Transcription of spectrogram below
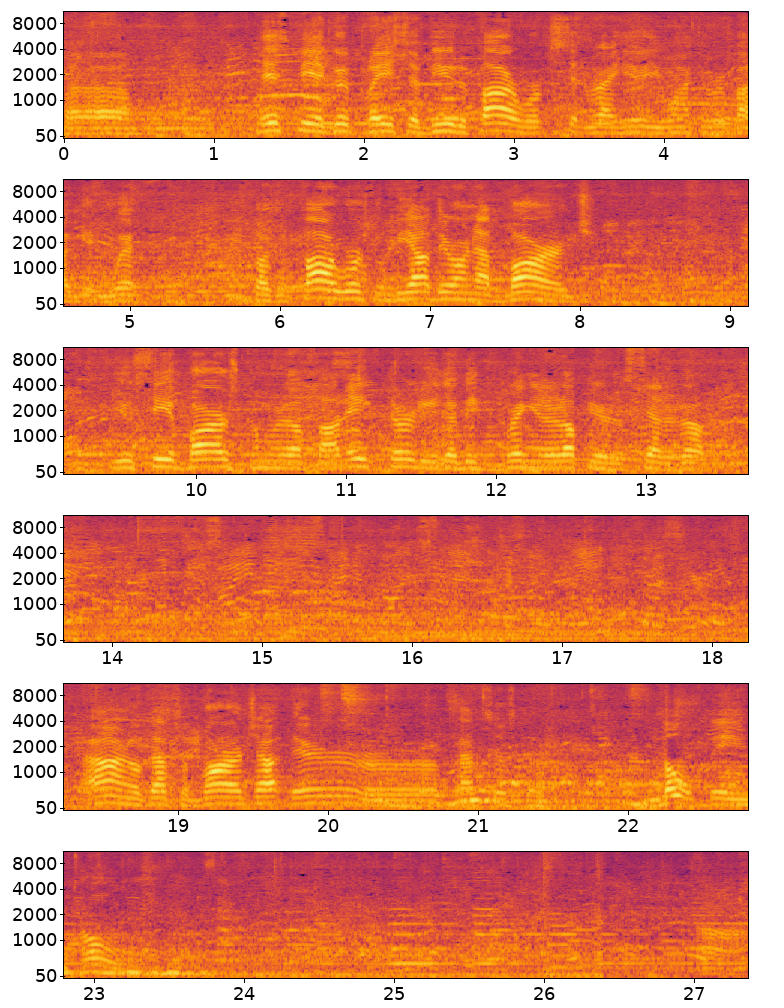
but uh, this be a good place to view the fireworks sitting right here. You won't have to worry about getting wet because the fireworks will be out there on that barge. You see a barge coming up about 8:30. They'll be bringing it up here to set it up. I don't know if that's a barge out there or if that's just a boat being towed. Uh,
